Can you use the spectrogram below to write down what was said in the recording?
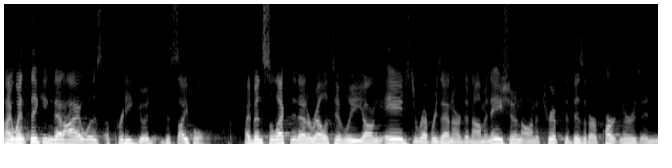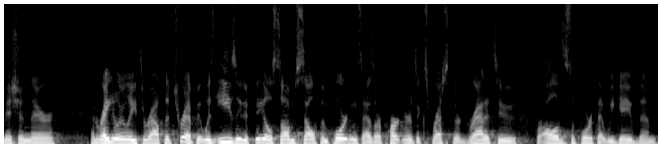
I went thinking that I was a pretty good disciple. I'd been selected at a relatively young age to represent our denomination on a trip to visit our partners in mission there. And regularly throughout the trip, it was easy to feel some self importance as our partners expressed their gratitude for all of the support that we gave them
